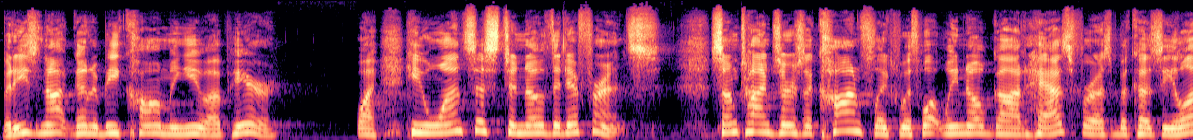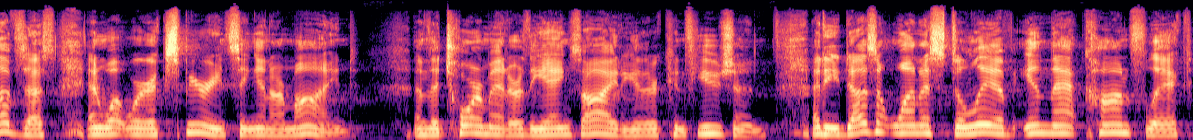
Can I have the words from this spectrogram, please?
but he's not going to be calming you up here. Why? He wants us to know the difference. Sometimes there's a conflict with what we know God has for us because He loves us and what we're experiencing in our mind and the torment or the anxiety or the confusion. And He doesn't want us to live in that conflict,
